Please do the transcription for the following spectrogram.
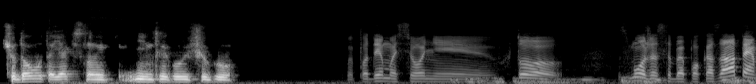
чудову та якісну і інтригуючу гру. Ми подивимось сьогодні, хто зможе себе показати.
